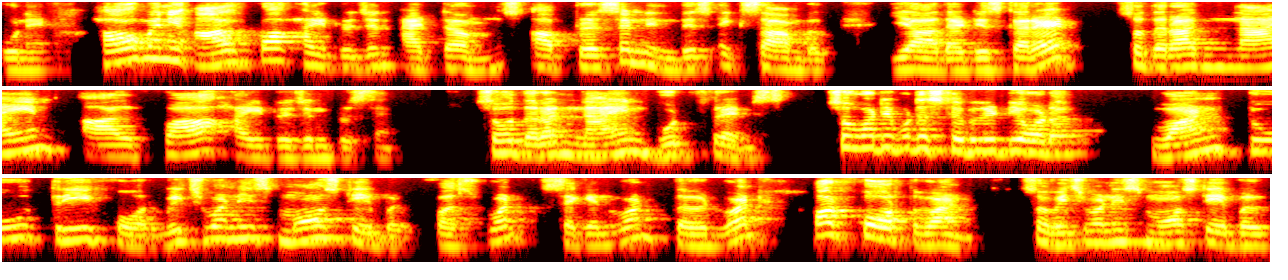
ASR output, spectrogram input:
Pune, how many alpha hydrogen atoms are present in this example? Yeah, that is correct. So there are nine alpha hydrogen present. So there are nine good friends. So what about the stability order? one, two, three, four. Which one is more stable? First one, second one, third one, or fourth one. So which one is more stable?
